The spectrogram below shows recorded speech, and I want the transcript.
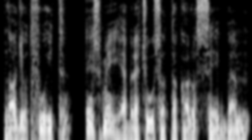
Nagyot fújt, és mélyebbre csúszott a karosszékben.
